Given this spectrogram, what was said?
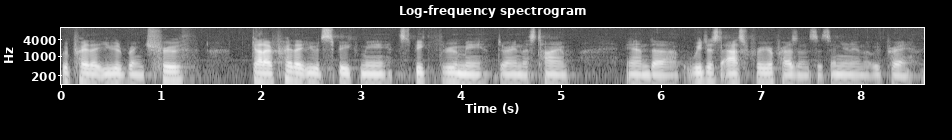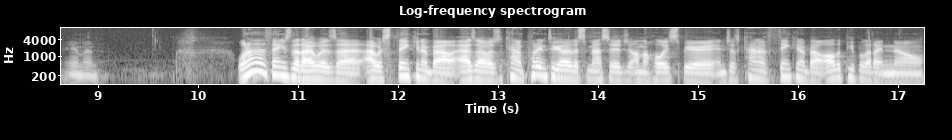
We pray that you would bring truth. God, I pray that you would speak me, speak through me during this time. And uh, we just ask for your presence. It's in your name that we pray. Amen. One of the things that I was, uh, I was thinking about as I was kind of putting together this message on the Holy Spirit and just kind of thinking about all the people that I know,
